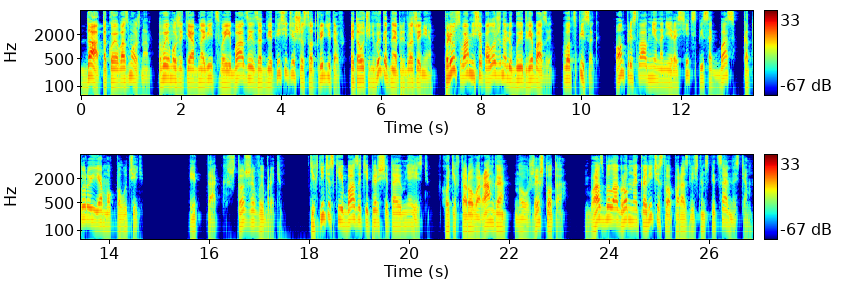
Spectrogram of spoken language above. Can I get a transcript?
Да, такое возможно. Вы можете обновить свои базы за 2600 кредитов. Это очень выгодное предложение. Плюс вам еще положено любые две базы. Вот список. Он прислал мне на нейросеть список баз, которые я мог получить. Итак, что же выбрать? Технические базы теперь, считаю, у меня есть. Хоть и второго ранга, но уже что-то. Баз было огромное количество по различным специальностям.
